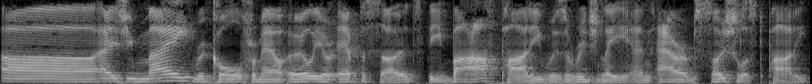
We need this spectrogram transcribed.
Uh, as you may recall from our earlier episodes, the Ba'ath Party was originally an Arab socialist party.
